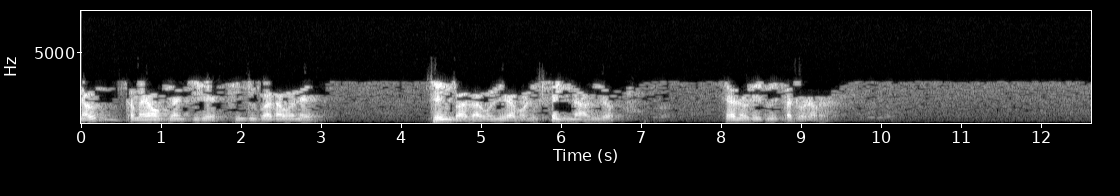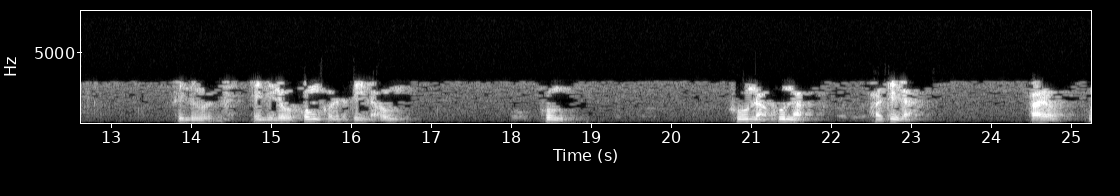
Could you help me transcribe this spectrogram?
နောက်သမယောပြန်ကြည့်တဲ့ဟိန္ဒူဘာသာဝင်နဲ့ဂျိန်းဘာသာဝင်တွေကပေါ့လေစိတ်နာပြီးတော့ဆရာတော်တွေတွေ့သတ်တော်တာပဲဟိန္ဒူဟိန္ဒူလိုအုံးခေါ်တယ်သိလားအုံးဟုံးခုနခုနဟာသိလားဘာရော ခု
